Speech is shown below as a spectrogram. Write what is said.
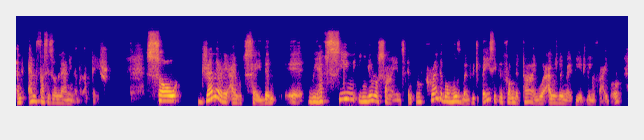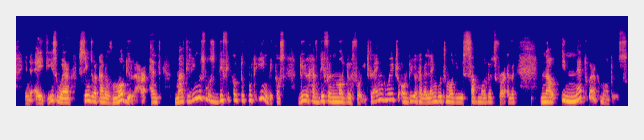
and emphasis on learning and adaptation. So generally, I would say the Eh, we have seen in neuroscience an incredible movement, which basically from the time where I was doing my PhD in Freiburg in the 80s, where things were kind of modular and multilingualism was difficult to put in because do you have different modules for each language or do you have a language module with submodules for every? Now in network models,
